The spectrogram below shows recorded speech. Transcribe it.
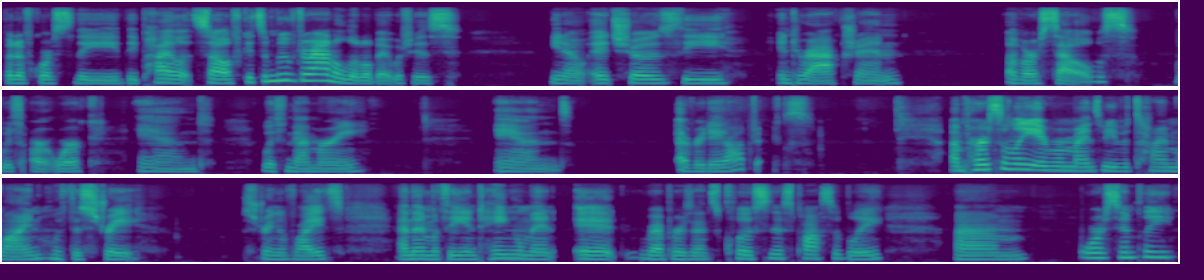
but of course the the pile itself gets moved around a little bit which is you know it shows the interaction of ourselves with artwork and with memory and everyday objects. Um, personally, it reminds me of a timeline with the straight string of lights, and then with the entanglement, it represents closeness, possibly, um, or simply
